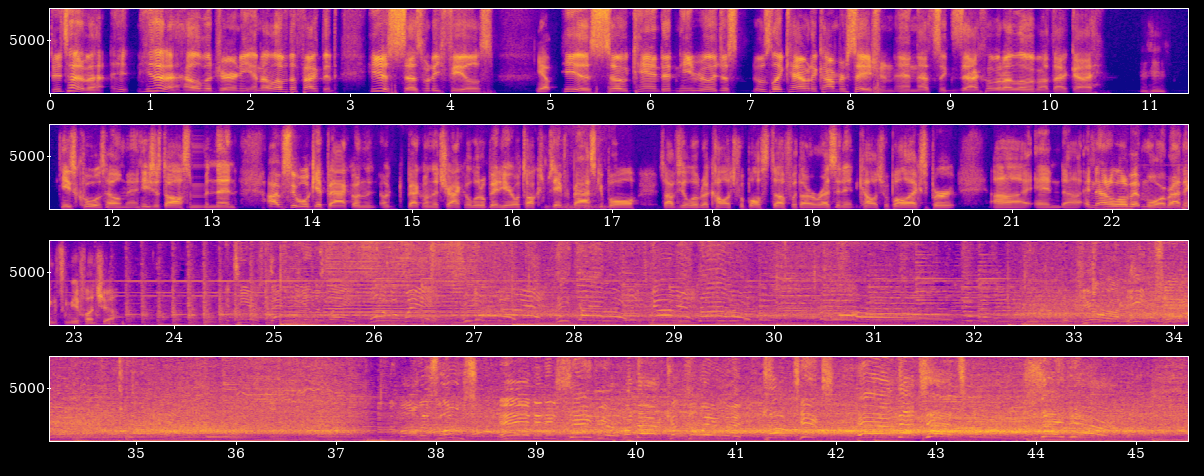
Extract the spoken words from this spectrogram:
Dude's had a he's had a hell of a journey, and I love the fact that he just says what he feels. Yep. He is so candid, and he really just it was like having a conversation, and that's exactly what I love about that guy. Mm-hmm he's cool as hell, man. He's just awesome. And then obviously we'll get back on the uh, back on the track a little bit here. We'll talk some Xavier basketball. So obviously a little bit of college football stuff with our resident college football expert, uh, and uh, and then a little bit more. But I think it's gonna be a fun show. Bernard comes away with it. Cloud ticks, and that's it! Xavier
